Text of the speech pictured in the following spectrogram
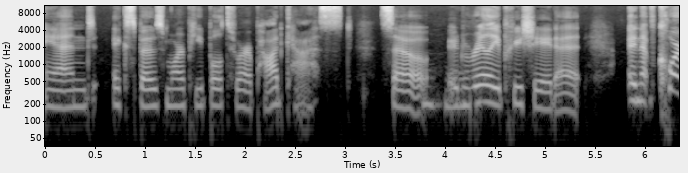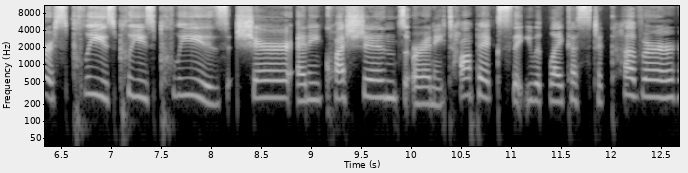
and expose more people to our podcast. So mm-hmm. I'd really appreciate it. And of course, please, please, please share any questions or any topics that you would like us to cover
